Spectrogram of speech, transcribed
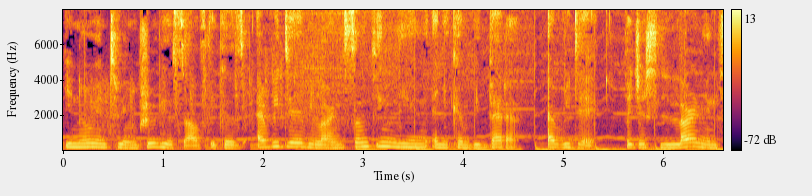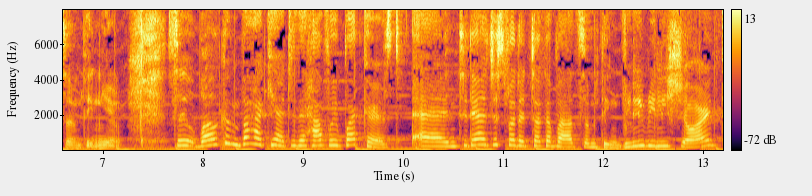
you know, and to improve yourself because every day we learn something new and you can be better every day for just learning something new. So, welcome back here to the Halfway Podcast. And today I just want to talk about something really, really short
